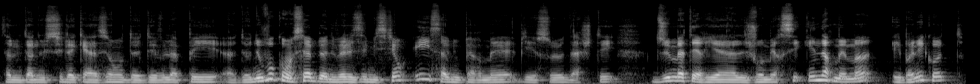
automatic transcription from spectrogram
Ça nous donne aussi l'occasion de développer euh, de nouveaux concepts, de nouvelles émissions et ça nous permet bien sûr d'acheter du matériel. Je vous remercie énormément et bonne écoute.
